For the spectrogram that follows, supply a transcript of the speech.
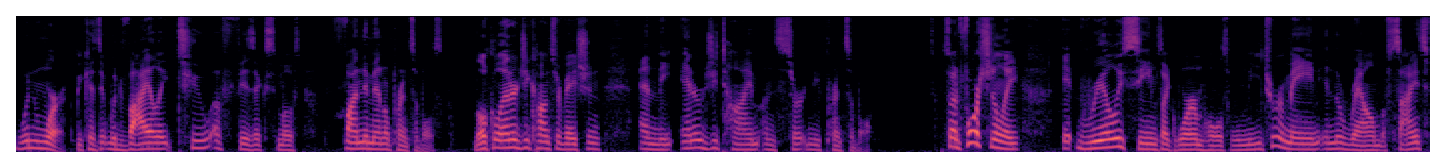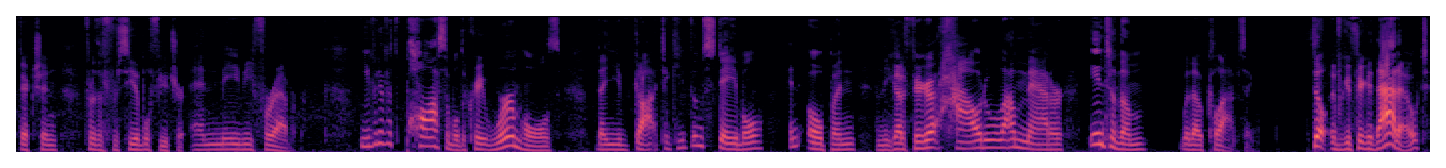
wouldn't work because it would violate two of physics' most fundamental principles local energy conservation and the energy time uncertainty principle. So, unfortunately, it really seems like wormholes will need to remain in the realm of science fiction for the foreseeable future and maybe forever. Even if it's possible to create wormholes, then you've got to keep them stable and open, and you've got to figure out how to allow matter into them without collapsing. Still, if we can figure that out,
